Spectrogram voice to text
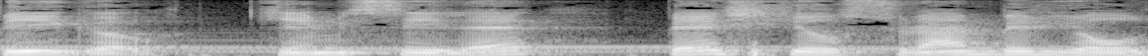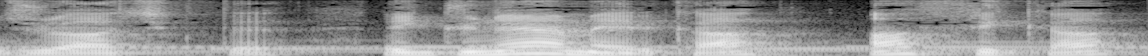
Beagle gemisiyle 5 yıl süren bir yolculuğa çıktı ve Güney Amerika, Afrika,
